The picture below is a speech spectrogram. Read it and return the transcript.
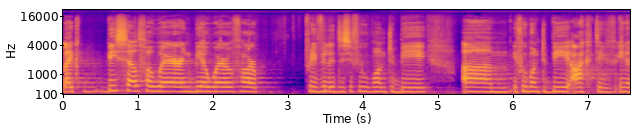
like be self-aware and be aware of our privileges if we want to be um, if we want to be active in a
